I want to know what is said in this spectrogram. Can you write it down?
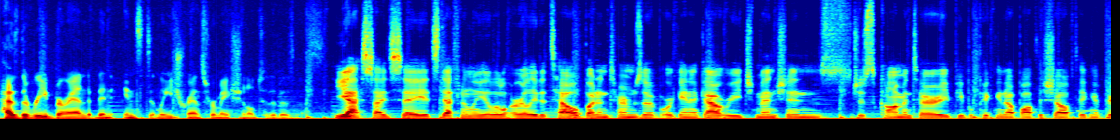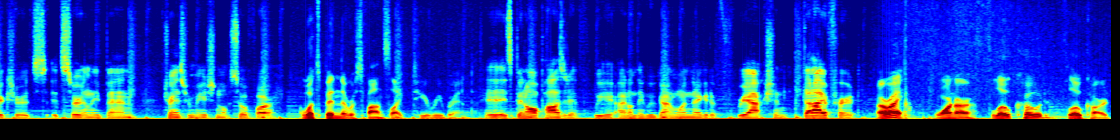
Has the rebrand been instantly transformational to the business? Yes, I'd say it's definitely a little early to tell, but in terms of organic outreach, mentions, just commentary, people picking it up off the shelf, taking a picture, it's, it's certainly been transformational so far. What's been the response like to your rebrand? It's been all positive. We, I don't think we've gotten one negative reaction that I've heard. All right, we're on our flow code flow card.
